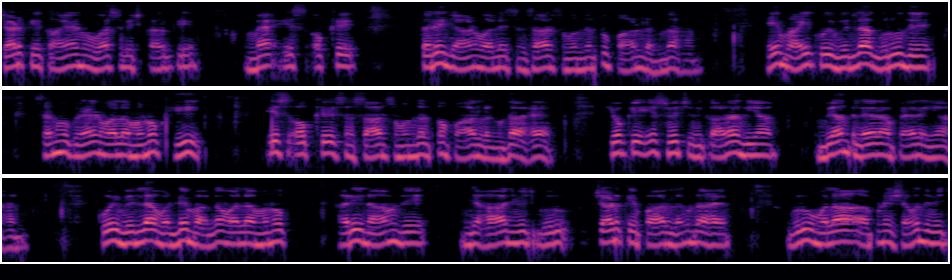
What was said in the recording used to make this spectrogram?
ਚੜ ਕੇ ਕਾਇਆ ਨੂੰ ਵਸ ਵਿੱਚ ਕਰਕੇ ਮੈਂ ਇਸ ਔਖੇ ਤਰੇ ਜਾਣ ਵਾਲੇ ਸੰਸਾਰ ਸਮੁੰਦਰ ਤੋਂ ਪਾਰ ਲੰਘਦਾ ਹਾਂ। ਇਹ ਭਾਈ, ਕੋਈ ਵਿਰਲਾ ਗੁਰੂ ਦੇ ਸਨਮੁਖ ਰਹਿਣ ਵਾਲਾ ਮਨੁੱਖ ਹੀ ਇਸ ਔਖੇ ਸੰਸਾਰ ਸਮੁੰਦਰ ਤੋਂ ਪਾਰ ਲੰਘਦਾ ਹੈ, ਕਿਉਂਕਿ ਇਸ ਵਿੱਚ ਵਿਕਾਰਾਂ ਦੀਆਂ ਬੇਅੰਤ ਲਹਿਰਾਂ ਪੈ ਰਹੀਆਂ ਹਨ। ਕੋਈ ਵਿਰਲਾ ਵੱਡੇ ਭਾਗਾਂ ਵਾਲਾ ਮਨੁੱਖ ਹਰੀ ਨਾਮ ਦੇ ਜਹਾਜ਼ ਵਿੱਚ ਗੁਰੂ ਚੜ ਕੇ ਪਾਰ ਲੰਘਦਾ ਹੈ। ਗੁਰੂ ਮਲਾ ਆਪਣੇ ਸ਼ਬਦ ਵਿੱਚ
